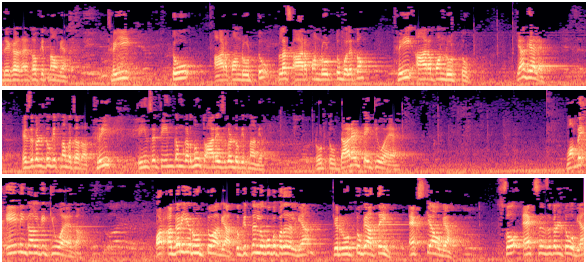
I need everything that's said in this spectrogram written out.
देखा जाए तो कितना हो गया? Three, two r upon root two plus r upon root two बोले तो? Three r upon root two क्या ख्याल है? इजिकल टू कितना बचा था? थ्री तीन से तीन कम कर दूँ तो आर इजिकल टू कितना गया? Root two direct A Q आया है। वहाँ पे ए निकाल के क्यू आया था। और अगर ये रूट टू आ गया तो कितने लोगों को पता चल गया कि रूट टू के आते ही एक्स क्या हो गया? सो एक्स इजिकल टू हो गया।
